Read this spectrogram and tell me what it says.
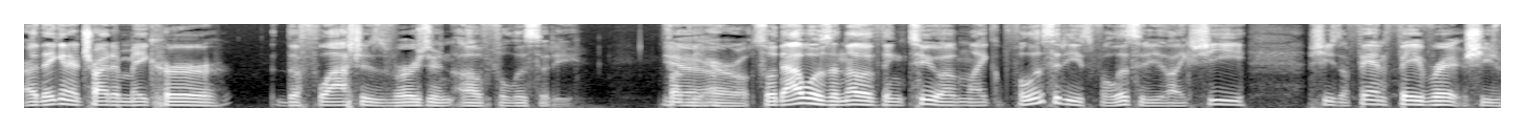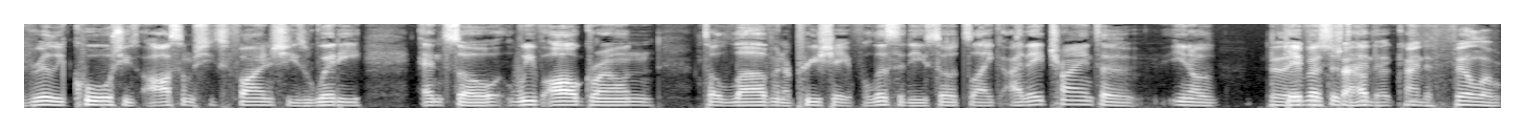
are they going to try to make her the Flash's version of Felicity? From the Arrow. So that was another thing too. I'm like Felicity is Felicity. Like she she's a fan favorite. She's really cool. She's awesome. She's fun. She's witty. And so we've all grown to love and appreciate Felicity. So it's like are they trying to, you know, So they're us this trying to kind of fill a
